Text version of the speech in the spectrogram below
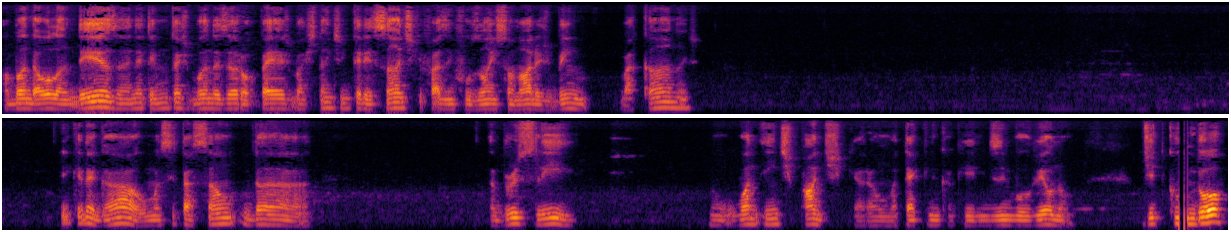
A banda holandesa, né? Tem muitas bandas europeias bastante interessantes que fazem fusões sonoras bem bacanas. E que legal, uma citação da, da Bruce Lee no One Inch Punch, que era uma técnica que ele desenvolveu no Jeet Kune Do.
